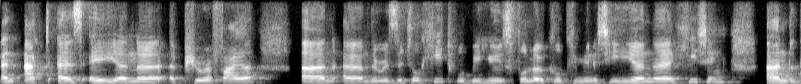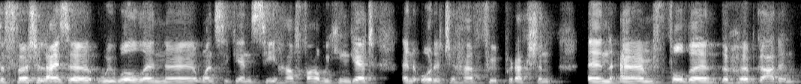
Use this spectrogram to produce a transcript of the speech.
and act as a, an, a purifier. And um, the residual heat will be used for local community and uh, heating. And the fertilizer, we will and uh, once again see how far we can get in order to have food production and um, for the, the herb garden,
